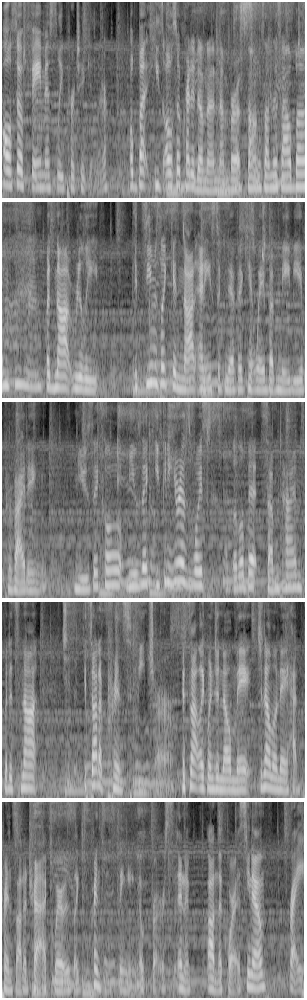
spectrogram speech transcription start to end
Also famously particular. Oh, but he's also credited on a number of songs on this album, mm-hmm. but not really. It seems like in not any significant way, but maybe providing musical music. You can hear his voice a little bit sometimes, but it's not. It's not a Prince feature. It's not like when Janelle May Janelle Monae had Prince on a track where it was like Prince is singing a verse and a, on the chorus. You know. Right.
